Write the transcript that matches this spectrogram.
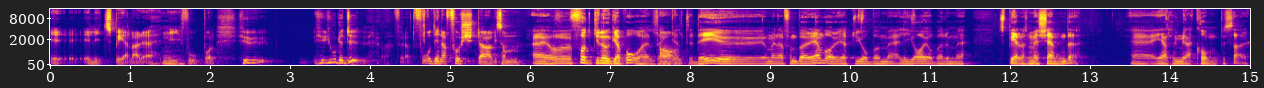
e- elitspelare i fotboll. Hur, hur gjorde du för att få dina första liksom... Jag har fått gnugga på helt Ja. enkelt. Det är ju, jag menar från början var det ju att du jobbade med, eller jag jobbade med spelare som jag kände. Eh, egentligen mina kompisar.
